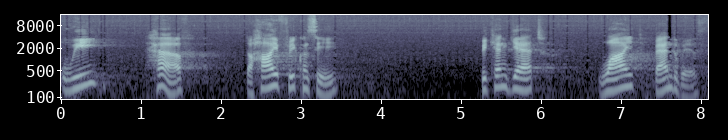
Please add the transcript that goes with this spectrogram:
we have the high frequency, we can get wide bandwidth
